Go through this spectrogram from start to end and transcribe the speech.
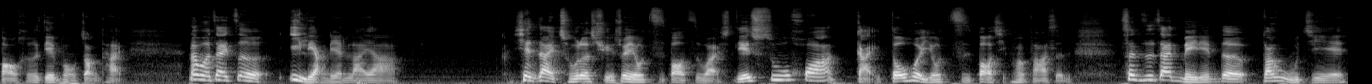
饱和巅峰状态。那么在这一两年来啊，现在除了雪隧有紫爆之外，连苏花改都会有紫爆情况发生，甚至在每年的端午节、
